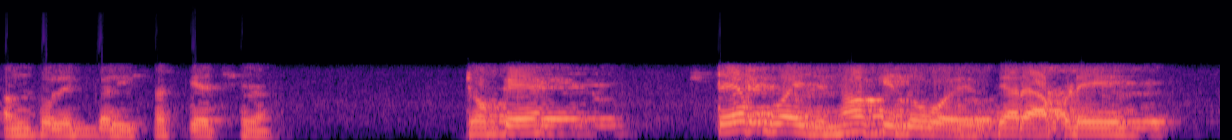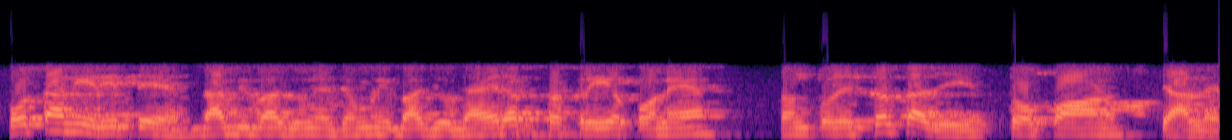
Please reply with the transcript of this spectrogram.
સંતુલિત કરી શકીએ છીએ. જોકે સ્ટેપ વાઇઝ ન કીધું હોય ત્યારે આપણે પોતાની રીતે ડાબી બાજુ ને જમણી બાજુ ડાયરેક્ટ પ્રક્રિયકોને સંતુલિત કરતા જઈએ તો પણ ચાલે.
